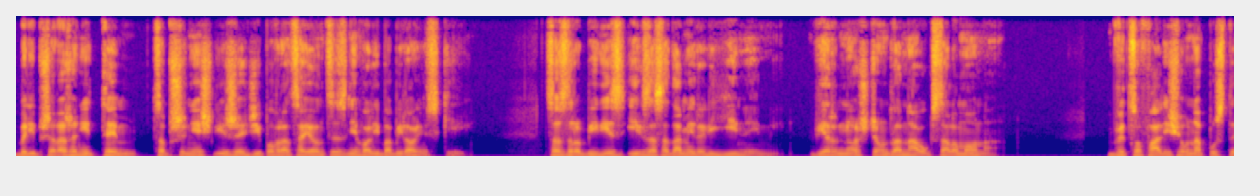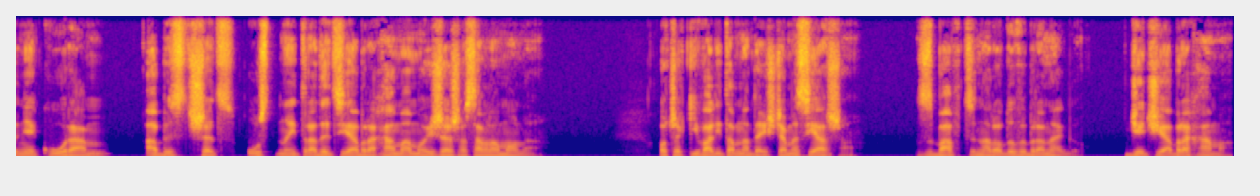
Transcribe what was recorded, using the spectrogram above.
Byli przerażeni tym, co przynieśli Żydzi powracający z niewoli babilońskiej, co zrobili z ich zasadami religijnymi, wiernością dla nauk Salomona. Wycofali się na pustynię Kuram, aby strzec ustnej tradycji Abrahama, Mojżesza, Salomona. Oczekiwali tam nadejścia Mesjasza, zbawcy narodu wybranego dzieci Abrahama,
